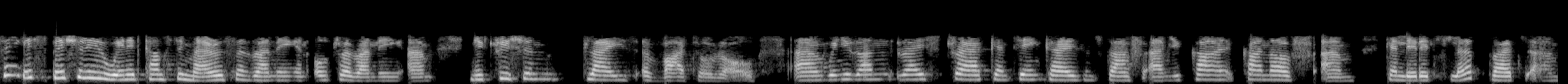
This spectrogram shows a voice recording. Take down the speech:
think especially when it comes to marathon running and ultra running, um, nutrition plays a vital role. Um, when you run race track and 10Ks and stuff, um, you kind, kind of, um, can let it slip, but, um,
